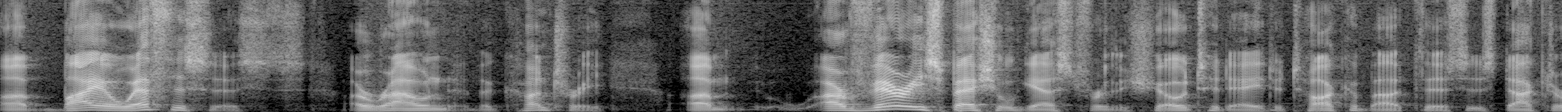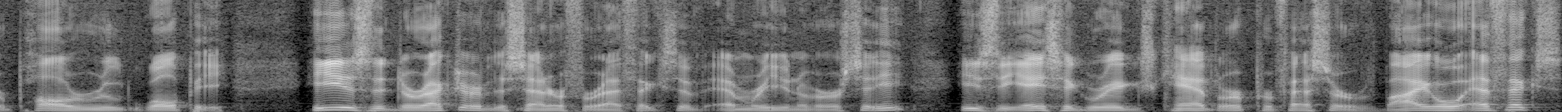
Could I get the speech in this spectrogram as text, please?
uh, bioethicists around the country. Um, our very special guest for the show today to talk about this is Dr. Paul Root Wolpe. He is the director of the Center for Ethics of Emory University. He's the Asa Griggs Candler Professor of Bioethics,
